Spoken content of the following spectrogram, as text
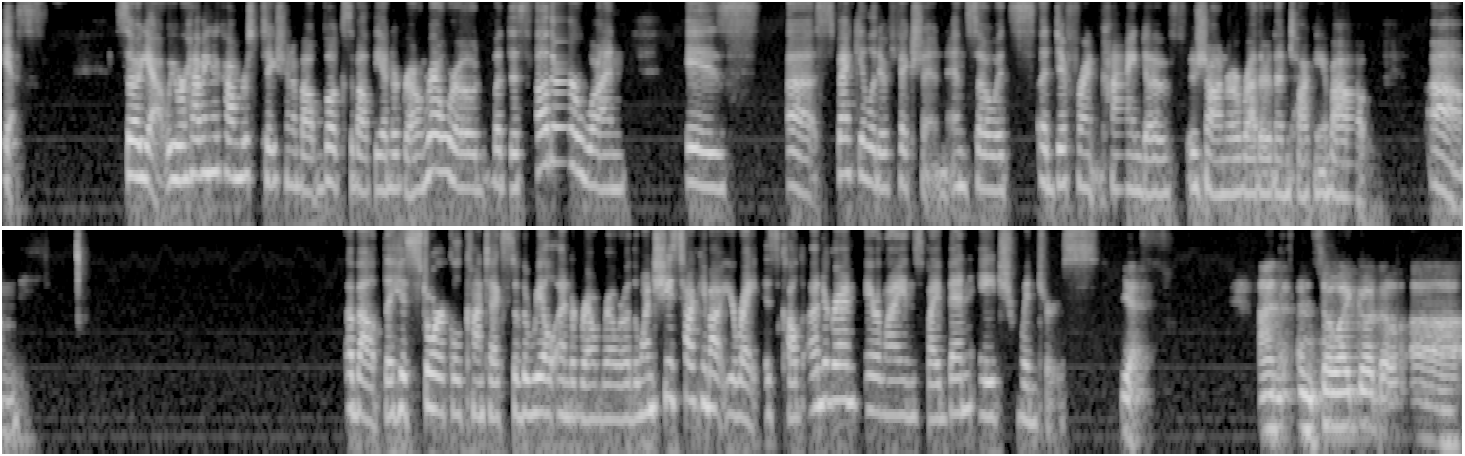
Yes. So yeah, we were having a conversation about books about the Underground Railroad, but this other one is uh, speculative fiction, and so it's a different kind of genre rather than talking about um, about the historical context of the real Underground Railroad. The one she's talking about, you're right, is called Underground Airlines by Ben H. Winters. Yes. And and so I got uh,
